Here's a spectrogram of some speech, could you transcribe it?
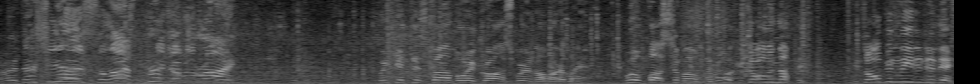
All right, there she is, the last bridge over the Rhine. We get this convoy across, we're in the heartland. We'll bust them open. Look, it's all or nothing. It's all been leading to this.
